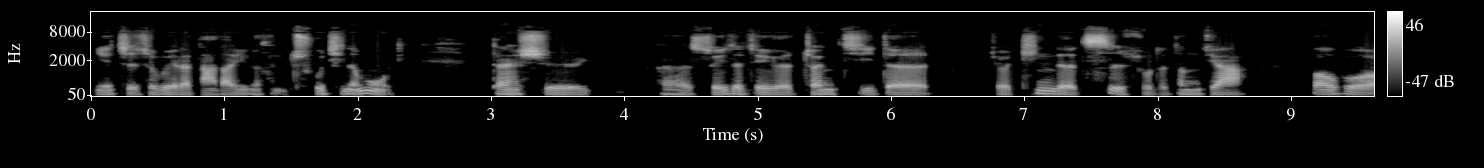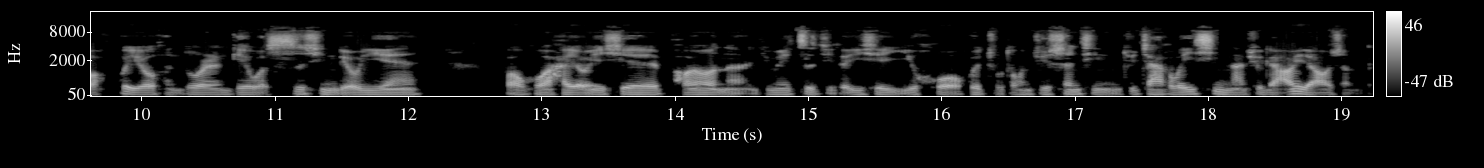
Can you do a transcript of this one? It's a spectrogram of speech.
也只是为了达到一个很初期的目的。但是，呃，随着这个专辑的就听的次数的增加，包括会有很多人给我私信留言。包括还有一些朋友呢，因为自己的一些疑惑，会主动去申请去加个微信啊，去聊一聊什么的。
